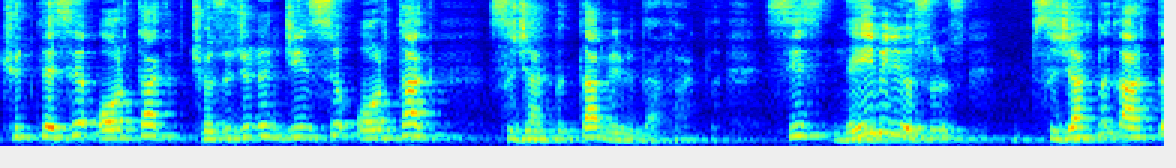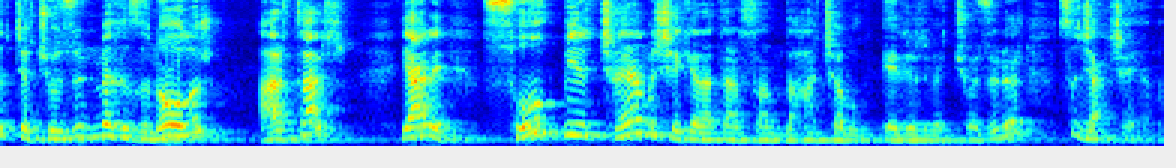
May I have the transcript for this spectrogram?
Kütlesi ortak. Çözücünün cinsi ortak. Sıcaklıklar birbirinden farklı. Siz neyi biliyorsunuz? Sıcaklık arttıkça çözünme hızı ne olur? Artar. Yani soğuk bir çaya mı şeker atarsan daha çabuk erir ve çözünür? Sıcak çaya mı?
